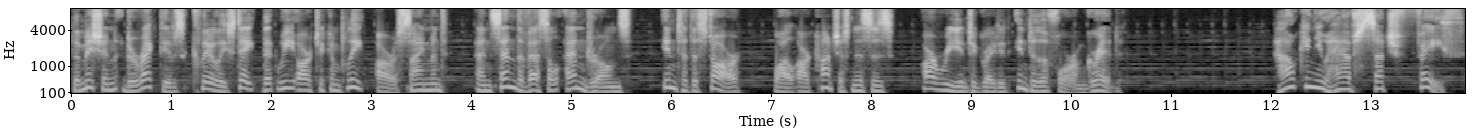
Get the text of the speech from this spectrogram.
The mission directives clearly state that we are to complete our assignment and send the vessel and drones into the star while our consciousnesses are reintegrated into the forum grid. How can you have such faith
